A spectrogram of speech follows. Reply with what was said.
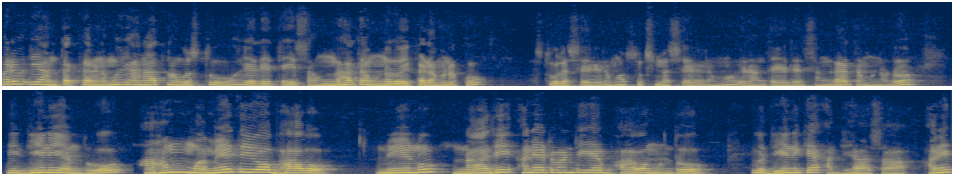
మరియు ఈ అంతఃకరణము ఈ అనాత్మ వస్తువు ఏదైతే ఈ సంఘాతం ఉన్నదో ఇక్కడ మనకు స్థూల శరీరము సూక్ష్మ శరీరము ఇదంతా ఏదైతే సంఘాతం ఉన్నదో ఈ దీని ఎందు అహం మమేతియో భావో నేను నాది అనేటువంటి ఏ భావం ఉందో ఇక దీనికే అధ్యాస అని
